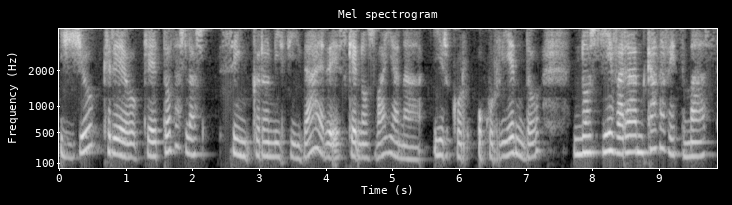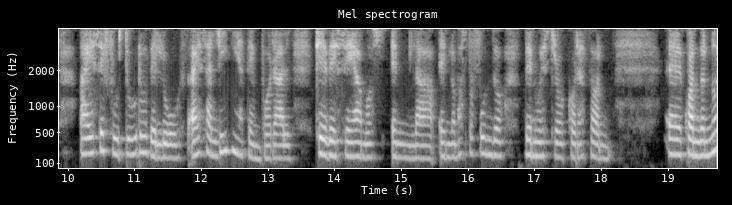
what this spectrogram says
yo creo que todas las sincronicidades que nos vayan a ir ocurriendo nos llevarán cada vez más a ese futuro de luz, a esa línea temporal que deseamos en, lo más profundo de nuestro corazón. Eh, cuando no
